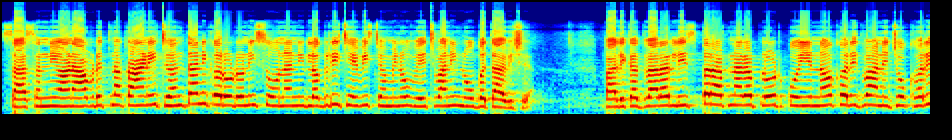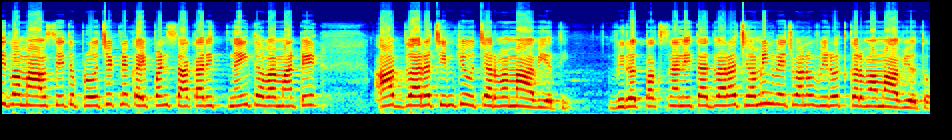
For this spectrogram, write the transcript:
શાસનની અણાવડતના કારણે જનતાની કરોડોની સોનાની લગડી જેવી જમીનો વેચવાની નોબત આવી છે. પાલિકા દ્વારા લીઝ પર આપનારા પ્લોટ કોઈએ ન ખરીદવા અને જો ખરીદવામાં આવશે તો પ્રોજેક્ટને કંઈ પણ સાકારિત નહીં થવા માટે આપ દ્વારા ચીમકી ઉચ્ચારવામાં આવી હતી. વિરોધ પક્ષના નેતા દ્વારા જમીન વેચવાનો વિરોધ કરવામાં આવ્યો હતો.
